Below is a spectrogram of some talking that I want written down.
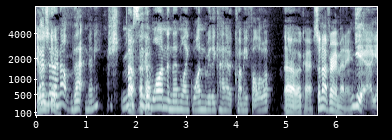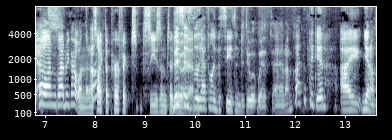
It and was there are not that many. Just mostly the okay. one and then like one really kind of crummy follow up. Oh, okay. So not very many. Yeah, yeah. Well, I'm glad we got one then. It's like the perfect season to this do it is in. the, definitely the season to do it with, and I'm glad that they did. I, you know,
